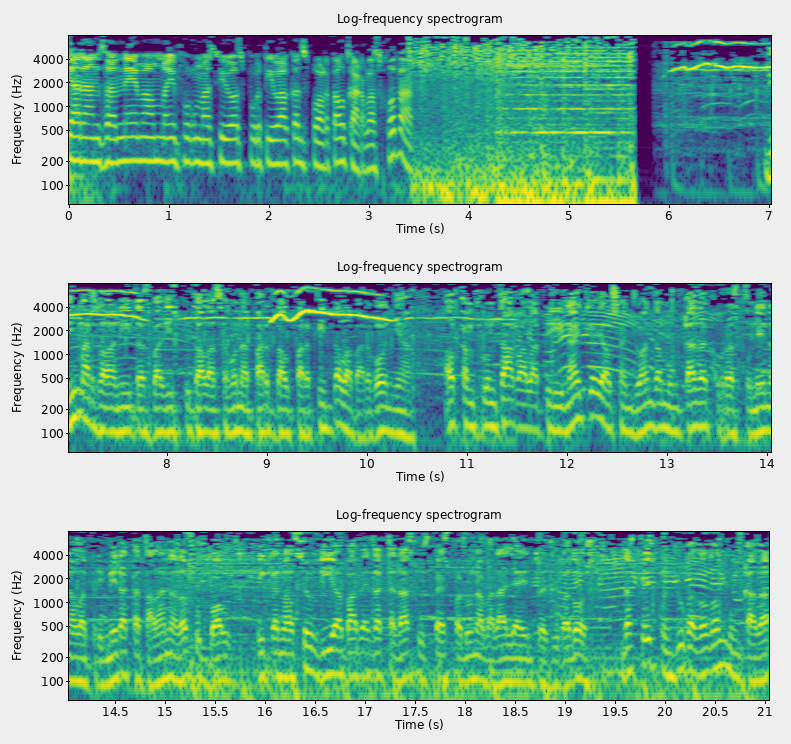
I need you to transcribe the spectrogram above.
I ara ens anem amb la informació esportiva que ens porta el Carles Jodas. Dimarts a la nit es va disputar la segona part del partit de la Vergonya, el que enfrontava la Pirinaica i el Sant Joan de Montcada corresponent a la primera catalana de futbol i que en el seu dia va haver de quedar suspès per una baralla entre jugadors, després un jugador del Montcada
